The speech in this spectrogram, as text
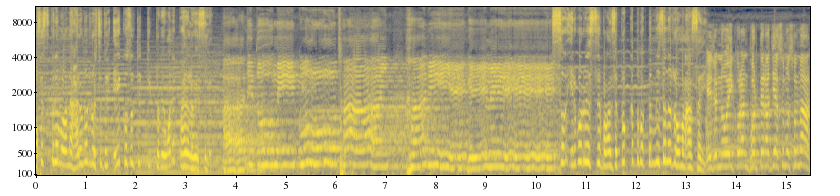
বিশেষ করে মৌলানা হারুনুর রশিদের এই কৌশলটি টিকটকে অনেক ভাইরাল হয়েছিল। আজ তুমি কোথায়? এরপর রয়েছে বাংলাদেশের প্রখ্যাত বক্তা মিজানুর রহমান আসাই এই জন্য ওই কোরআন ধরতে রাজি আছে মুসলমান?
